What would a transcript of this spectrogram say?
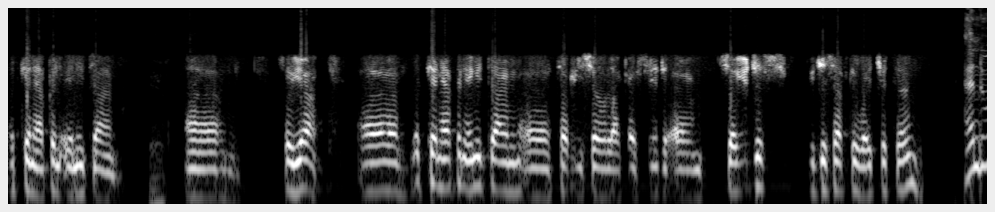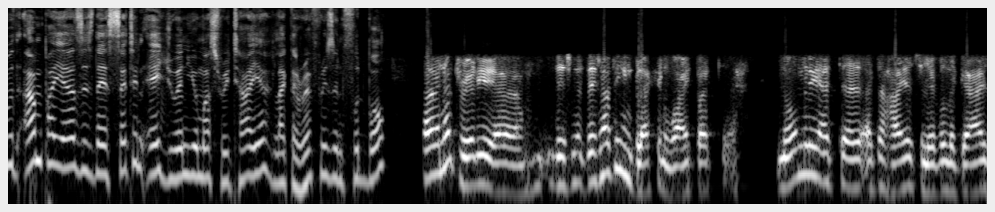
it can happen anytime. Yeah. Um, so yeah, uh, it can happen anytime, uh, So like I said, um, so you just you just have to wait your turn. And with umpires, is there a certain age when you must retire, like the referees in football? Uh, not really. Uh, there's no, there's nothing in black and white, but uh, normally at the at the highest level, the guys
